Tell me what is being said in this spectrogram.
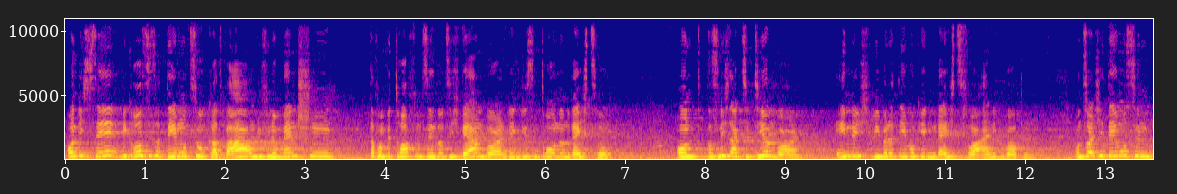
Und ich sehe, wie groß dieser Demozug gerade war und wie viele Menschen davon betroffen sind und sich wehren wollen gegen diesen drohenden Rechtsruck und das nicht akzeptieren wollen ähnlich wie bei der Demo gegen rechts vor einigen Wochen. Und solche Demos sind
